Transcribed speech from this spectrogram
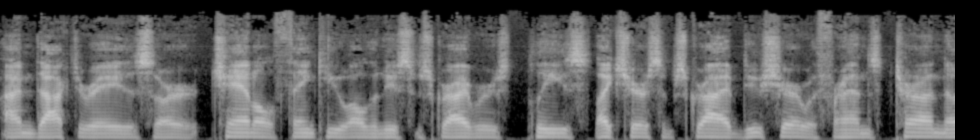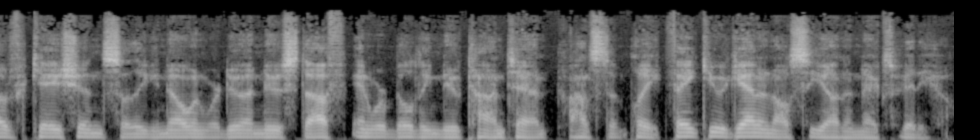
I'm Dr. A. This is our channel. Thank you, all the new subscribers. Please like, share, subscribe, do share with friends, turn on notifications so that you know when we're doing new stuff and we're building new content constantly. Thank you again, and I'll see you on the next video.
